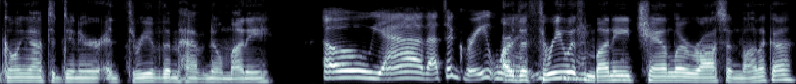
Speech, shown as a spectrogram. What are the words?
going out to dinner and three of them have no money, oh yeah, that's a great one. are the three with Mhm. money Chandler, Ross, and Monica?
